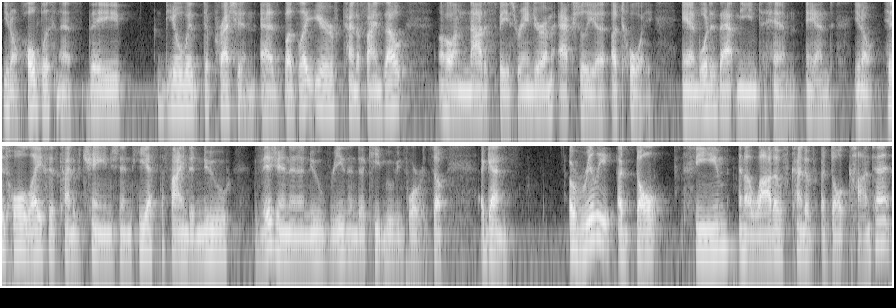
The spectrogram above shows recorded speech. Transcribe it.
you know, hopelessness. They deal with depression as Buzz Lightyear kind of finds out, oh, I'm not a space ranger, I'm actually a, a toy. And what does that mean to him? And, you know, his whole life is kind of changed and he has to find a new vision and a new reason to keep moving forward. So, again, a really adult theme and a lot of kind of adult content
